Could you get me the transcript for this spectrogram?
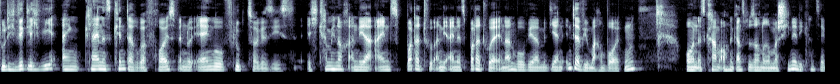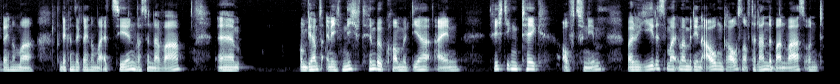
du dich wirklich wie ein kleines Kind darüber freust, wenn du irgendwo Flugzeuge siehst. Ich kann mich noch an die einen Spotter-Tour, an die eine Spotter-Tour erinnern, wo wir mit dir ein Interview machen wollten. Und es kam auch eine ganz besondere Maschine, die kannst du ja gleich nochmal, von der kannst du ja gleich nochmal erzählen, was denn da war. Ähm, und wir haben es eigentlich nicht hinbekommen, mit dir einen richtigen Take aufzunehmen, weil du jedes Mal immer mit den Augen draußen auf der Landebahn warst und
